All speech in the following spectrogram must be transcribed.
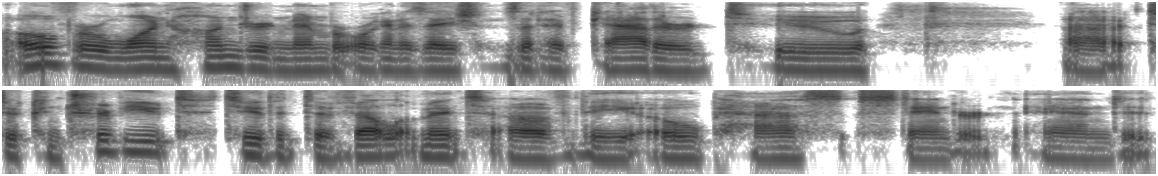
over 100 member organizations that have gathered to uh, to contribute to the development of the OPAS standard. And it,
